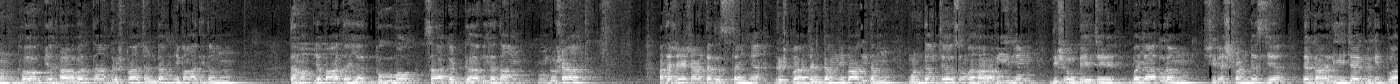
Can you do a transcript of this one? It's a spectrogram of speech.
मुण्ढोऽभ्यधावत्तां दृष्ट्वा चण्डं निपातितम् तमप्यपातयद्भूमौ सा खड्गाभिहतां मृषा अथ शेषां ततः सैन्य दृष्ट्वा चण्डं निपातितं। मुण्डं च सुमहावीर्यं दिशो भेजे भयातुरं शिरष्वण्डस्य काली च गृहीत्वा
